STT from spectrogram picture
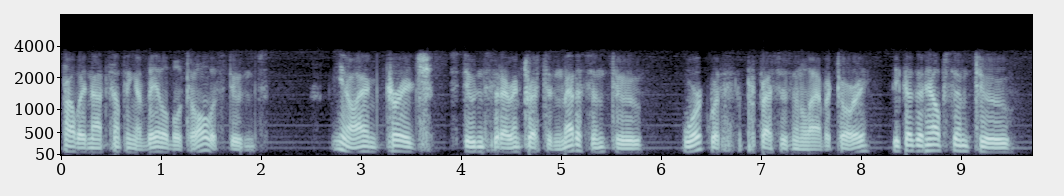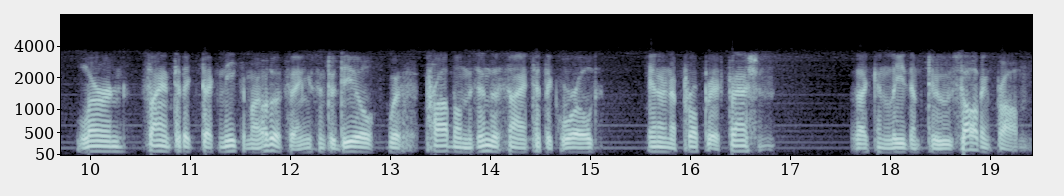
probably not something available to all the students you know, I encourage students that are interested in medicine to work with the professors in the laboratory because it helps them to learn scientific technique, among other things, and to deal with problems in the scientific world in an appropriate fashion that can lead them to solving problems.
